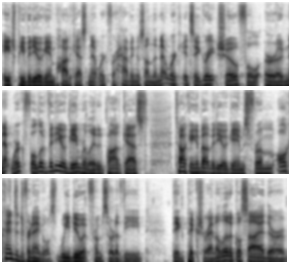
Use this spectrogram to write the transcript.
HP Video Game Podcast Network for having us on the network. It's a great show full, or a network full of video game related podcasts talking about video games from all kinds of different angles. We do it from sort of the big picture analytical side. There are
